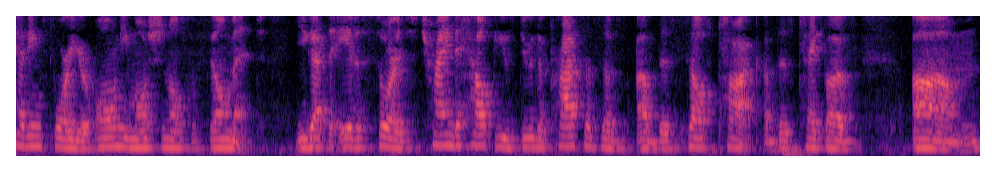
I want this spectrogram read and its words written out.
heading for your own emotional fulfillment. You got the Eight of Swords trying to help you through the process of, of this self talk, of this type of um,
